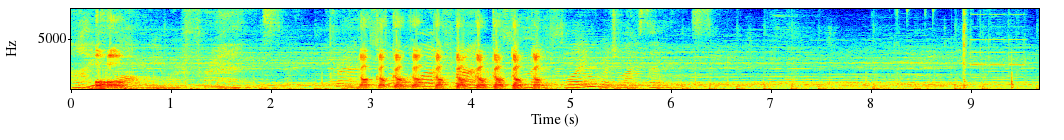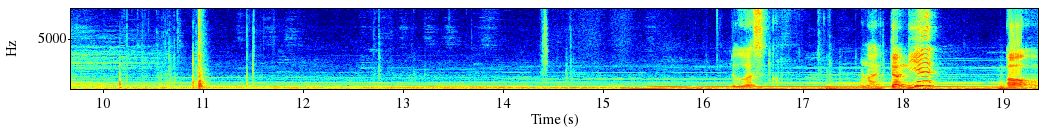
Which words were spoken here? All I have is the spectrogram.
I Oh. thought we were friends. friends go, go, go, go, go, go, go, go, go, go. Language lessons. Do us. We're not done yet? Oh.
